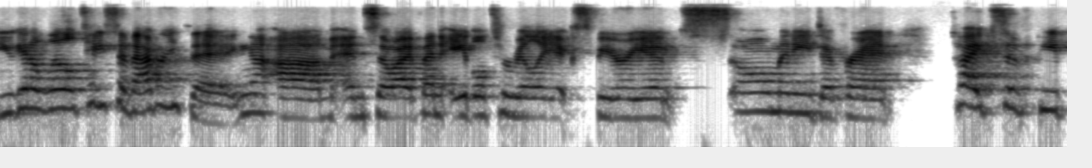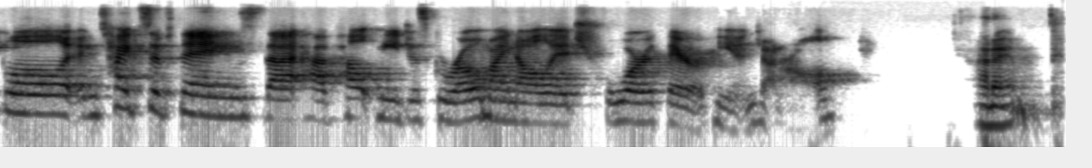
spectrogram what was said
you get a little taste of everything. Um, and so I've been able to really experience so many different types of people and types of things that have helped me just grow my knowledge for therapy in general. Got it.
